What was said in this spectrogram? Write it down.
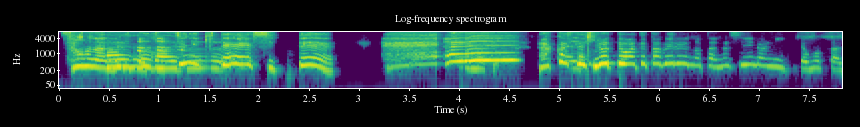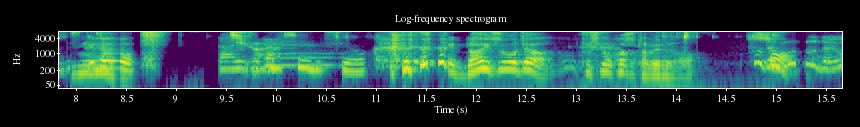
そう。なんですよ。こっちに来て知って、へえ落花生拾って割って食べるの楽しいのにって思ったんですけど、大違う事だらしいですよ。え、大豆をじゃあ、年の数食べるの？そうだよ、そうだよ。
